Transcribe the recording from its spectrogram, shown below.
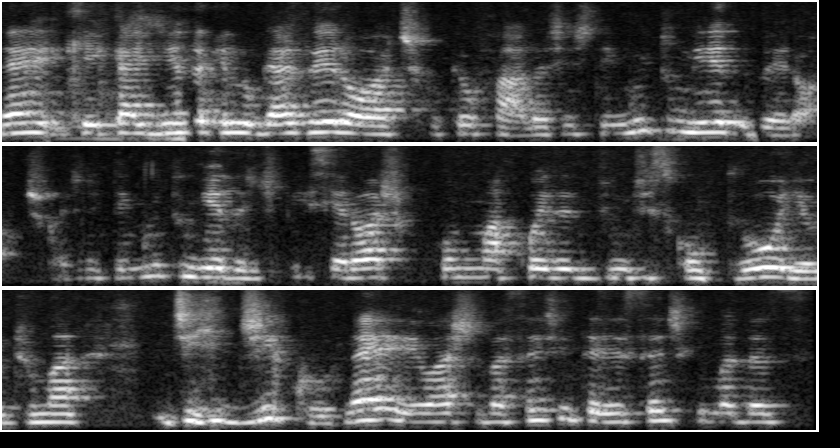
né? Que cai dentro daquele lugar do erótico que eu falo. A gente tem muito medo do erótico, a gente tem muito medo, a gente pensa erótico como uma coisa de um descontrole ou de uma de ridículo, né? Eu acho bastante interessante que uma das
